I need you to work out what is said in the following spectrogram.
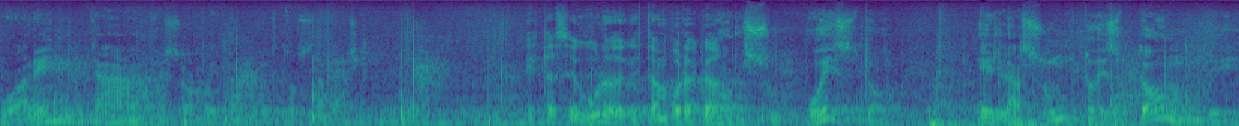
40 años ordenando estos archivos. ¿Está seguro de que están por acá? Por supuesto. El asunto es dónde.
